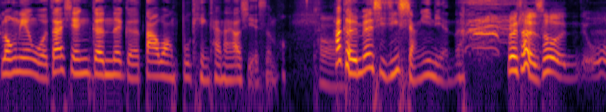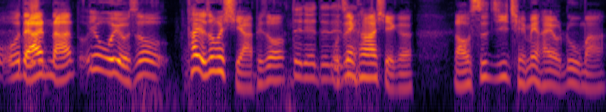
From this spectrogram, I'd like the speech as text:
龙年我再先跟那个大旺 booking 看他要写什么，哦、他可能没有写，已经想一年了。因为他有时候我我等下拿，因为我有时候他有时候会写啊，比如说对对对对，我之前看他写个老司机前面还有路吗？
